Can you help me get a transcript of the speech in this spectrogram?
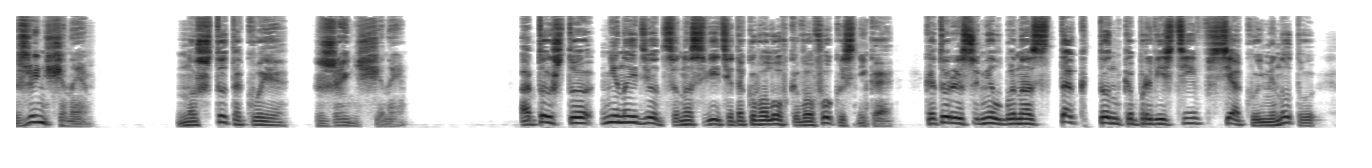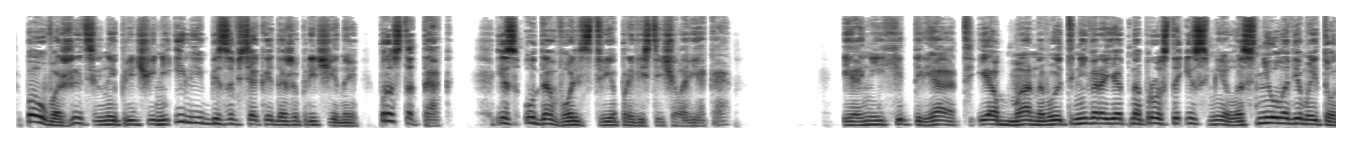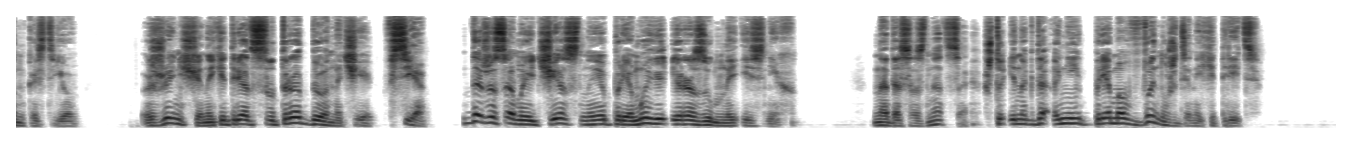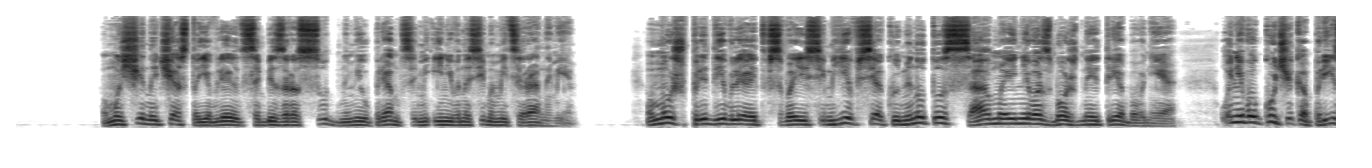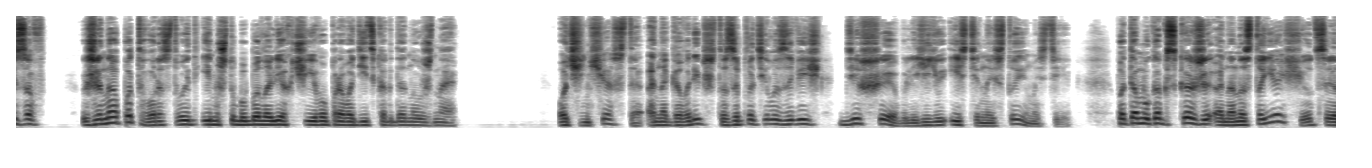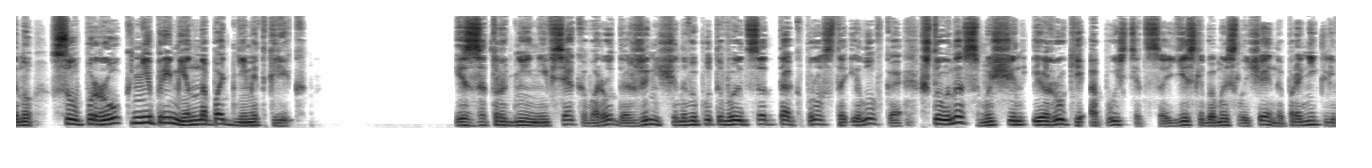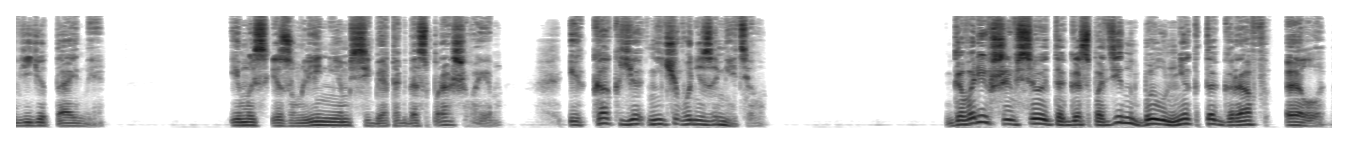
Женщины. Но что такое женщины? А то, что не найдется на свете такого ловкого фокусника, который сумел бы нас так тонко провести всякую минуту по уважительной причине или безо всякой даже причины, просто так, из удовольствия провести человека. И они хитрят и обманывают невероятно просто и смело, с неуловимой тонкостью. Женщины хитрят с утра до ночи, все, даже самые честные, прямые и разумные из них. Надо сознаться, что иногда они прямо вынуждены хитрить. Мужчины часто являются безрассудными упрямцами и невыносимыми тиранами. Муж предъявляет в своей семье всякую минуту самые невозможные требования. У него куча капризов, жена потворствует им, чтобы было легче его проводить, когда нужно. Очень часто она говорит, что заплатила за вещь дешевле ее истинной стоимости, потому как, скажи она настоящую цену, супруг непременно поднимет крик. Из затруднений всякого рода женщины выпутываются так просто и ловко, что у нас, мужчин, и руки опустятся, если бы мы случайно проникли в ее тайны. И мы с изумлением себя тогда спрашиваем, и как я ничего не заметил? Говоривший все это господин был некто граф Л.,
